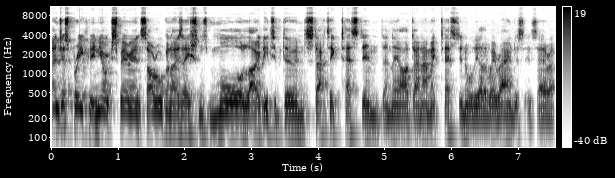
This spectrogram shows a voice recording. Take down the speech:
And just briefly, in your experience, are organizations more likely to be doing static testing than they are dynamic testing or the other way around? Is, is there a,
